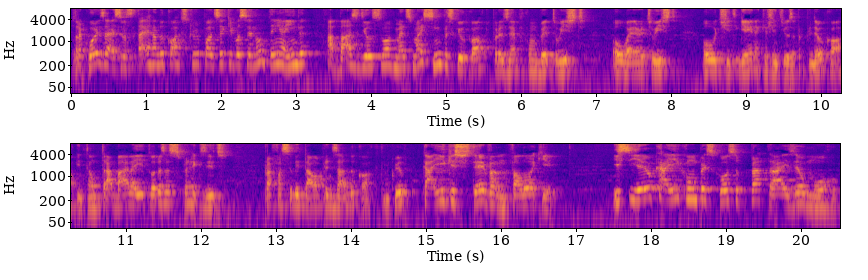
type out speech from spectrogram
Outra coisa é, se você está errando o corkscrew, pode ser que você não tenha ainda a base de outros movimentos mais simples que o cork, por exemplo, como o B-twist ou o air twist ou o cheat gainer né, que a gente usa para aprender o cork. Então trabalha aí todos esses pré-requisitos para facilitar o aprendizado do cork, tranquilo? Kaique Estevan falou aqui. E se eu cair com o pescoço para trás, eu morro.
